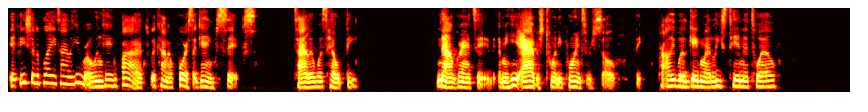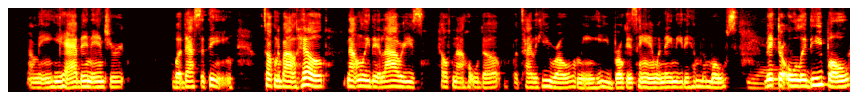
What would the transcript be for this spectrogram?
if he should have played Tyler Herro in game five to kind of force a game six. Tyler was healthy. Now, granted, I mean, he averaged 20 points or so. They probably would have gave him at least 10 to 12. I mean, he had been injured, but that's the thing. Talking about health, not only did Lowry's health not hold up. But Tyler Herro, I mean, he broke his hand when they needed him the most. Yeah. Victor Oladipo. Oh,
